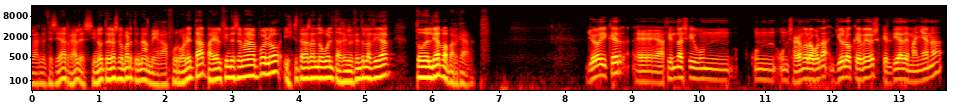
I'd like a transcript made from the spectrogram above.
a las necesidades reales. Si no, tendrás que comprarte una mega furgoneta para ir el fin de semana al pueblo y estarás dando vueltas en el centro de la ciudad todo el día para aparcar. Yo, Iker, eh, haciendo así un, sacando la bola, yo lo que veo es que el día de mañana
